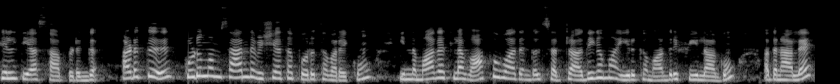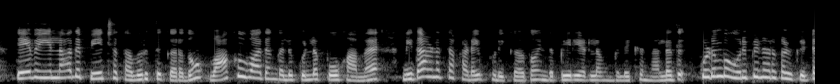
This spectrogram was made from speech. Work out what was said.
ஹெல்த்தியாக சாப்பிடுங்க. அடுத்து குடும்பம் சார்ந்த விஷயத்தை பொறுத்த வரைக்கும் இந்த மாதத்தில் வாக்குவாதங்கள் சற்று அதிகமாக இருக்க மாதிரி ஃபீல் ஆகும். அதனால் தேவையில்லாத பேச்சை தவிர்த்துக்கிறதும் வாக்குவாதங்களுக்குள்ளே போகாமல் நிதானத்தை கடைபிடிக்கிறதும் இந்த பீரியடில் உங்களுக்கு நல்லது. குடும்ப உறுப்பினர்கள் கிட்ட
